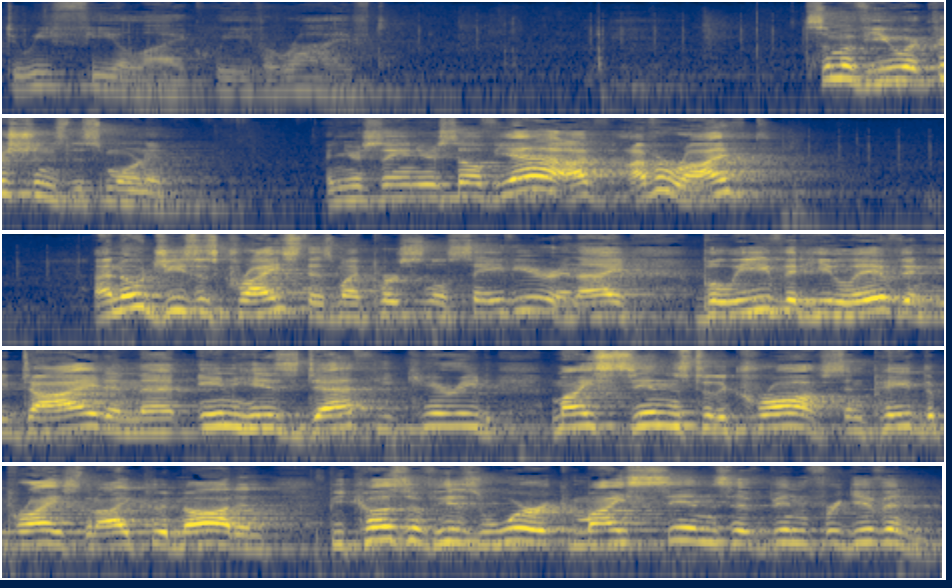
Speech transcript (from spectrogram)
do we feel like we've arrived? Some of you are Christians this morning, and you're saying to yourself, Yeah, I've, I've arrived. I know Jesus Christ as my personal Savior, and I believe that He lived and He died, and that in His death He carried my sins to the cross and paid the price that I could not. And because of His work, my sins have been forgiven.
